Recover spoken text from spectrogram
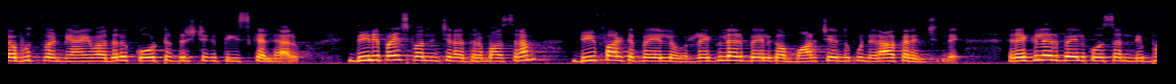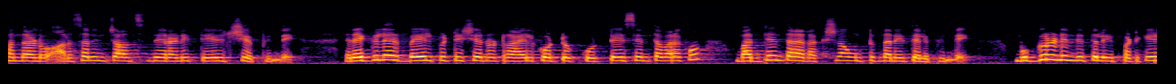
ప్రభుత్వ న్యాయవాదులు కోర్టు దృష్టికి తీసుకెళ్ళారు. దీనిపై స్పందించిన ధర్మాసనం డిఫాల్ట్ బెయిల్ను రెగ్యులర్ బెయిల్గా మార్చేందుకు నిరాకరించింది. రెగ్యులర్ బెయిల్ కోసం నిబంధనలు అనుసరించాల్సిందేనని తేల్చెప్పింది రెగ్యులర్ బెయిల్ పిటిషన్ను ట్రయల్ కోర్టు కొట్టేసేంత వరకు మధ్యంతర రక్షణ ఉంటుందని తెలిపింది. ముగ్గురు నిందితులు ఇప్పటికే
